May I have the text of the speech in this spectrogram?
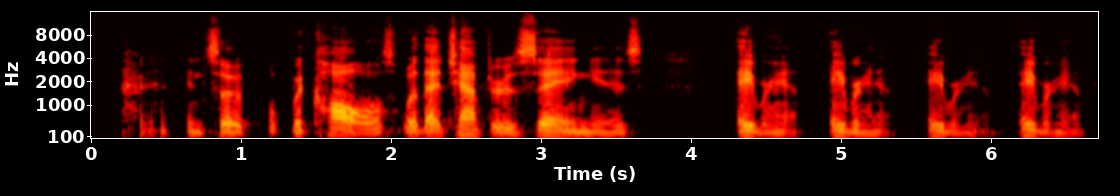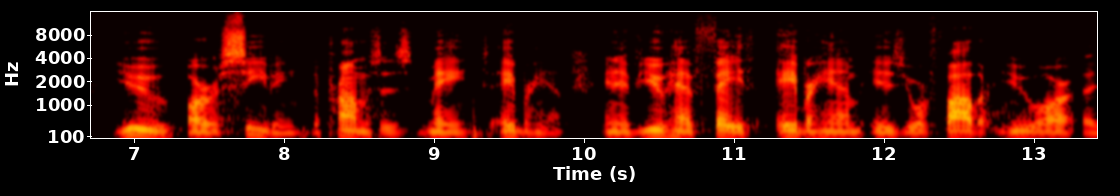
and so, because what that chapter is saying is Abraham, Abraham, Abraham, Abraham, you are receiving the promises made to Abraham. And if you have faith, Abraham is your father. You are a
